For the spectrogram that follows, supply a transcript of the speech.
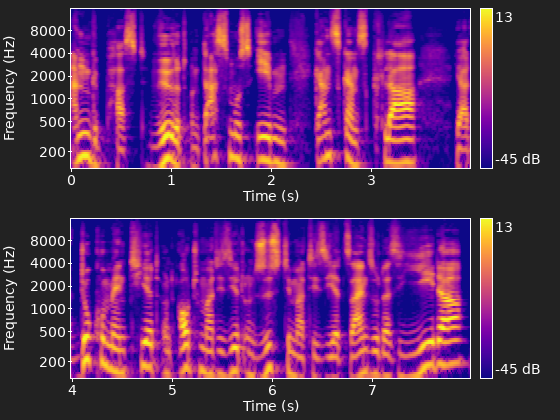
angepasst wird. Und das muss eben ganz, ganz klar ja, dokumentiert und automatisiert und systematisiert sein, sodass jeder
